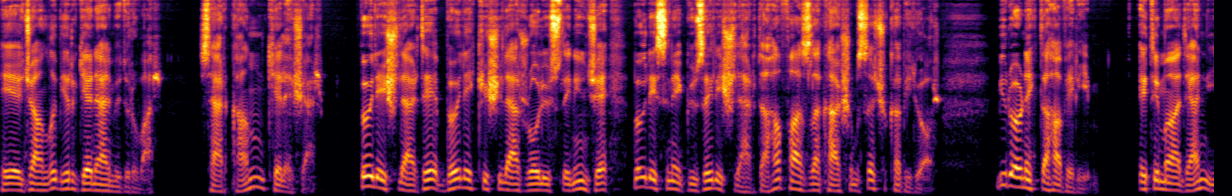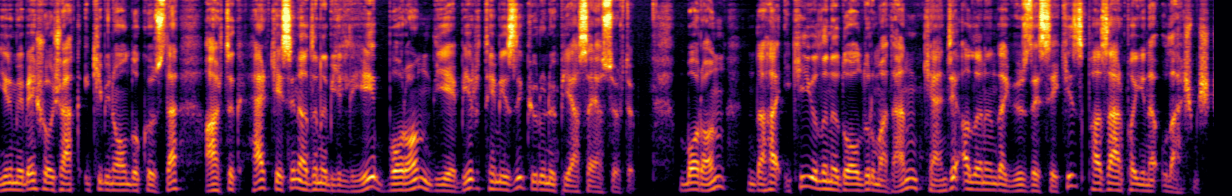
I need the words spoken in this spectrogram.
heyecanlı bir genel müdürü var. Serkan Keleşer. Böyle işlerde böyle kişiler rol üstlenince böylesine güzel işler daha fazla karşımıza çıkabiliyor. Bir örnek daha vereyim. Etimaden 25 Ocak 2019'da artık herkesin adını bildiği boron diye bir temizlik ürünü piyasaya sürdü. Boron daha 2 yılını doldurmadan kendi alanında %8 pazar payına ulaşmış.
